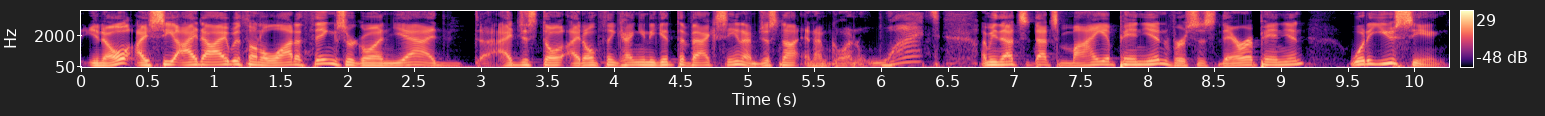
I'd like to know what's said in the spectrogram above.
you know, I see eye to eye with on a lot of things are going, yeah, I, I just don't, I don't think I'm going to get the vaccine. I'm just not. And I'm going, what? I mean, that's, that's my opinion versus their opinion. What are you seeing?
